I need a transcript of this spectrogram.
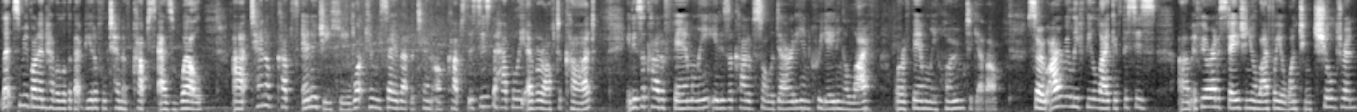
let's move on and have a look at that beautiful ten of cups as well uh, Ten of Cups energy here. What can we say about the Ten of Cups? This is the happily ever after card. It is a card of family. It is a card of solidarity and creating a life or a family home together. So I really feel like if this is, um, if you're at a stage in your life where you're wanting children,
